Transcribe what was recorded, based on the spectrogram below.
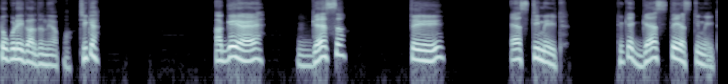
ਟੁਕੜੇ ਕਰ ਦਿੰਦੇ ਹਾਂ ਆਪਾਂ, ਠੀਕ ਹੈ? ਅੱਗੇ ਹੈ ਗੈਸ ਤੇ ਐਸਟੀਮੇਟ, ਠੀਕ ਹੈ, ਗੈਸ ਤੇ ਐਸਟੀਮੇਟ।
